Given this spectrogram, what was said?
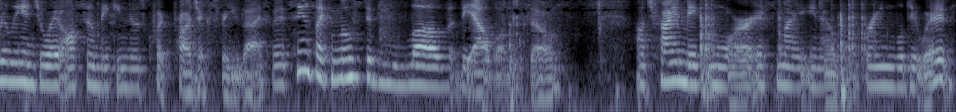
really enjoy also making those quick projects for you guys. But it seems like most of you love the albums, so I'll try and make more if my, you know, brain will do it.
